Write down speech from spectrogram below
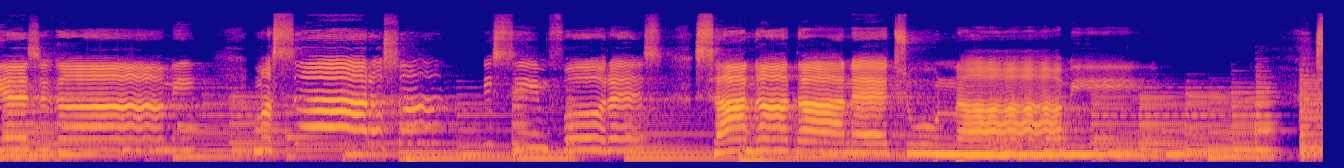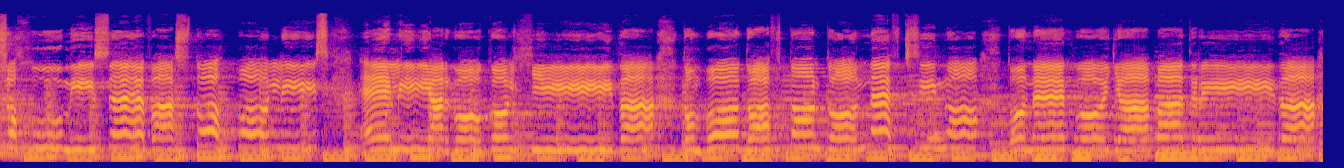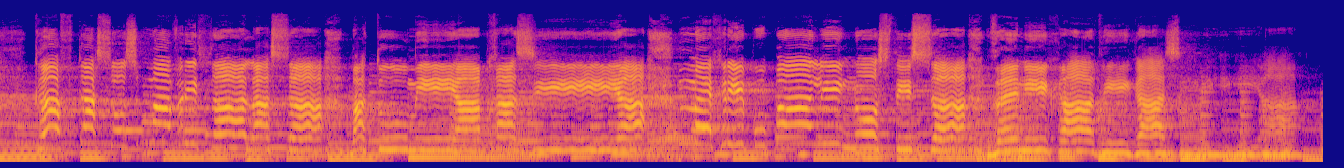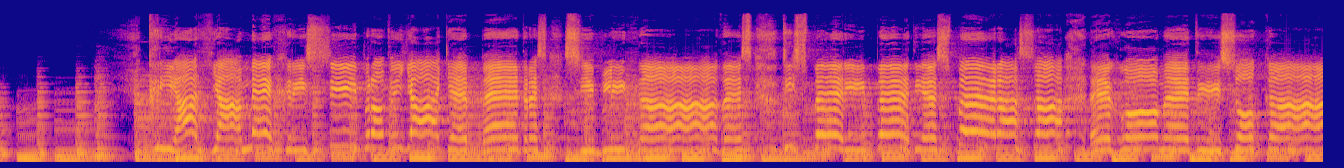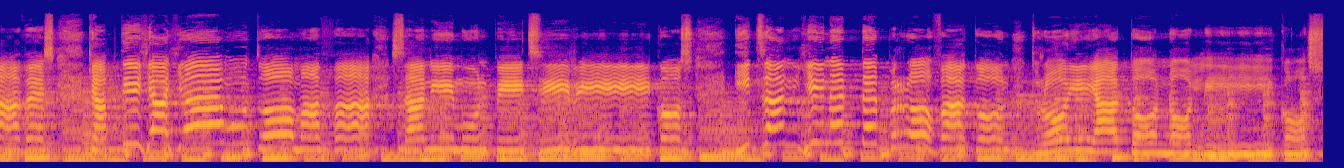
Σοχούμι Σεβαστόπολης, Ελιαργό Κολχίδα, τον πόντο αυτόν τον εύξηνο, τον έχω για πατρίδα. Καύκασος, μαύρη θάλασσα, Μπατούμι, Απχαζία, μέχρι που πάλι νόστισα, δεν είχα διγαζία. Κρυάρια μέχρι σύμπροβια και πέτρες συμπληγάδες. Τις περιπέτειες πέρασα εγώ με τις οκάδες. Κι απ' τη γιαγιά μου το μάθα σαν ήμουν πιτσιρίκος. Ήτζαν γίνεται πρόβατον, τρώει ατον ο λύκος.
